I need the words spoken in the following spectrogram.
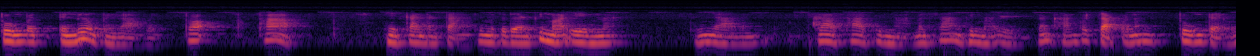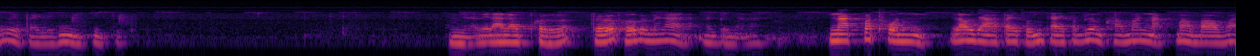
ปรุงไปเป็นเรื่องเป็นราวไปเพราะภาพเหตุการณ์ต่าง ๆ ที่มันแสดงขึ้นมาเองนะสัญญามัน วาดภาพขึ้นมา มันสร้างขึ้นมาเองสังขารก็จับอันนั้นปรุงแต่งเรื่อยไปเลยไม่มีจริงๆเนี่ยเวลาเราเผลอเผลอเผลอไปไม่ได้มันเป็นอย่างนั้นหนักก็ทนเราอย่าไปสนใจกับเรื่องความว่าหนักว่าเบาว่า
